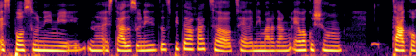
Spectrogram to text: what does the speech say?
esposo nimi na Estados Unidos pitaga chega ni margan ewa kushun tako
